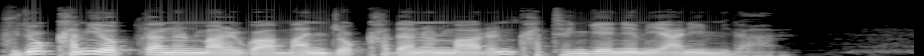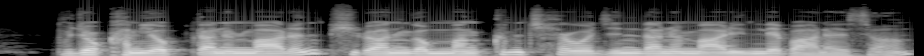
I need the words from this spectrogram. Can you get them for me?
부족함이 없다는 말과 만족하다는 말은 같은 개념이 아닙니다. 부족함이 없다는 말은 필요한 것만큼 채워진다는 말인데 반해서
